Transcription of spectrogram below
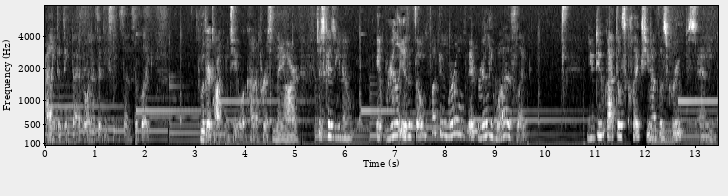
I like to think that everyone has a decent sense of like who they're talking to, what kind of person they are. Just because you know, it really is its own fucking world. It really was like you do got those cliques, you have those groups, and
